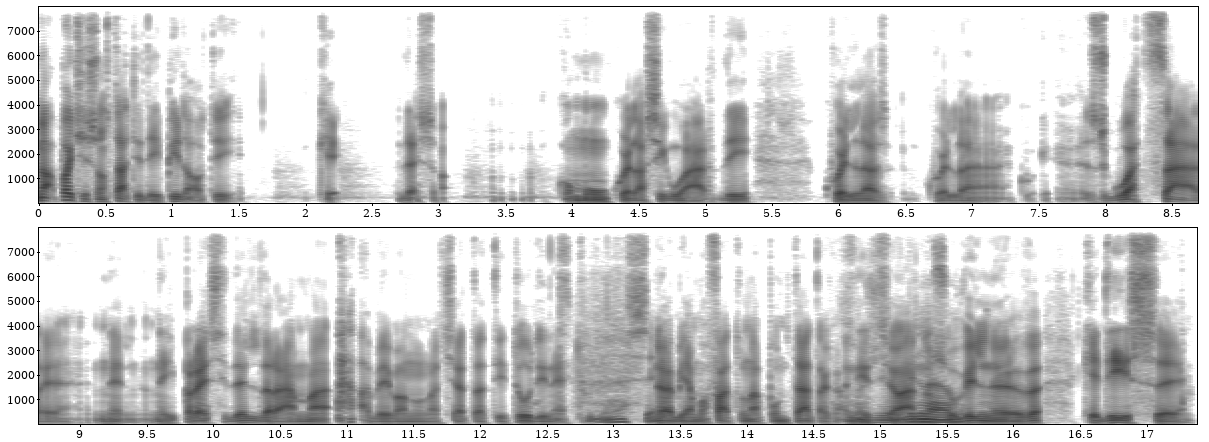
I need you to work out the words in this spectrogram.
No, poi ci sono stati dei piloti che adesso comunque la si guardi, quella, quella eh, sguazzare nel- nei pressi del dramma avevano una certa attitudine. Attitudine, sì. Noi abbiamo fatto una puntata a Su inizio Villeneuve. anno su Villeneuve che disse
